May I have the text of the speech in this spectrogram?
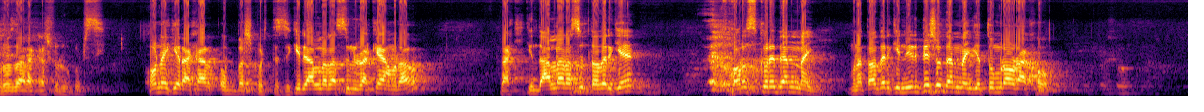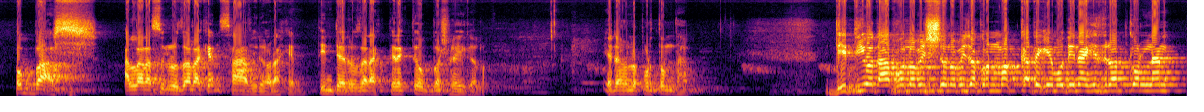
রোজা রাখা শুরু করছি। অনেকে রাখার অভ্যাস করতেছে, কিন্তু আল্লাহ রাসুল রাখে, আমরাও রাখি। কিন্তু আল্লাহ রাসুল তাদেরকে খরচ করে দেন নাই মানে তাদেরকে নির্দেশও দেন নাই যে তোমরাও রাখো। অভ্যাস। আল্লাহ রাসুল রোজা রাখেন, সাহাবিরাও রাখেন। তিনটে রোজা রাখতে রাখতে অভ্যাস হয়ে গেল। এটা হলো প্রথম ধাপ। দ্বিতীয় ধাপ হলো বিশ্ব নবী যখন মক্কা থেকে মদিনা হিজরত করলেন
